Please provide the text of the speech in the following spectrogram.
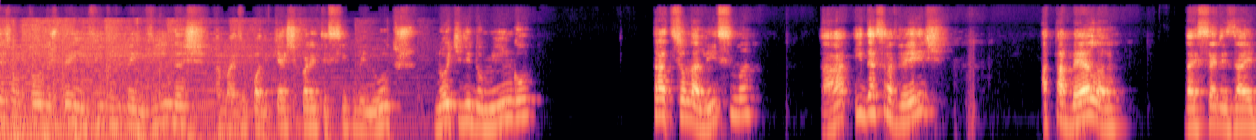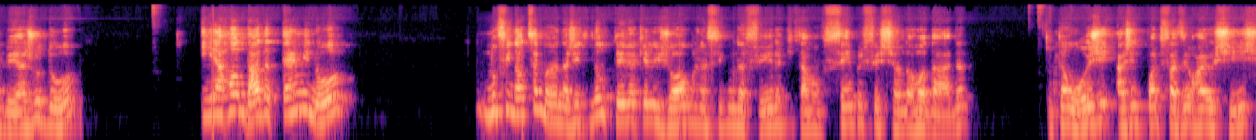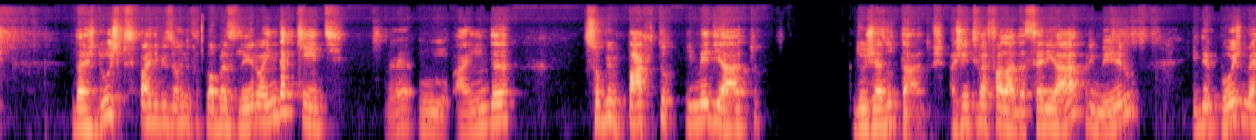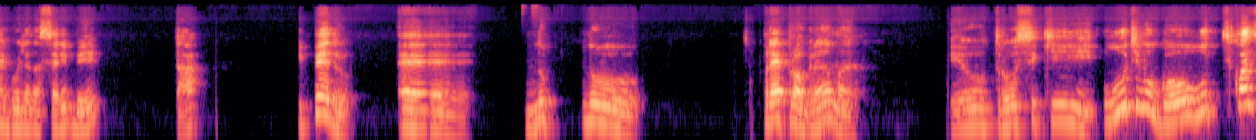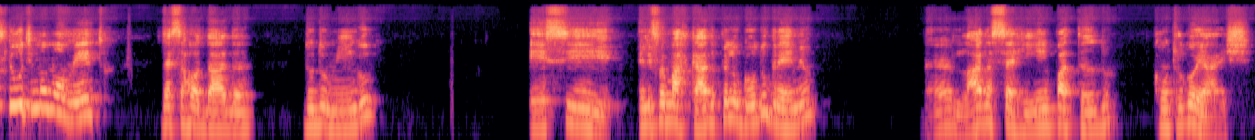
Sejam todos bem-vindos e bem-vindas a mais um podcast 45 minutos, noite de domingo, tradicionalíssima, tá? E dessa vez a tabela das séries A e B ajudou e a rodada terminou no final de semana. A gente não teve aqueles jogos na segunda-feira que estavam sempre fechando a rodada. Então hoje a gente pode fazer o raio-x das duas principais divisões do futebol brasileiro ainda quente, né? o, ainda sob o impacto imediato dos resultados. A gente vai falar da Série A primeiro e depois mergulha na Série B, tá? E Pedro, é, no, no pré-programa eu trouxe que o último gol, o, quase que o último momento dessa rodada do domingo, esse ele foi marcado pelo gol do Grêmio, né, lá na Serrinha, empatando contra o Goiás.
